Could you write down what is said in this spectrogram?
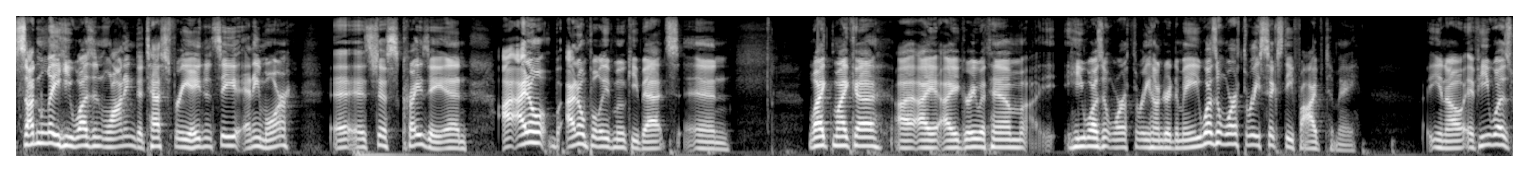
Suddenly, he wasn't wanting to test free agency anymore. It's just crazy, and I, I don't I don't believe Mookie Betts and. Like Micah, I, I, I agree with him. He wasn't worth 300 to me. He wasn't worth 365 to me. You know, if he was,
